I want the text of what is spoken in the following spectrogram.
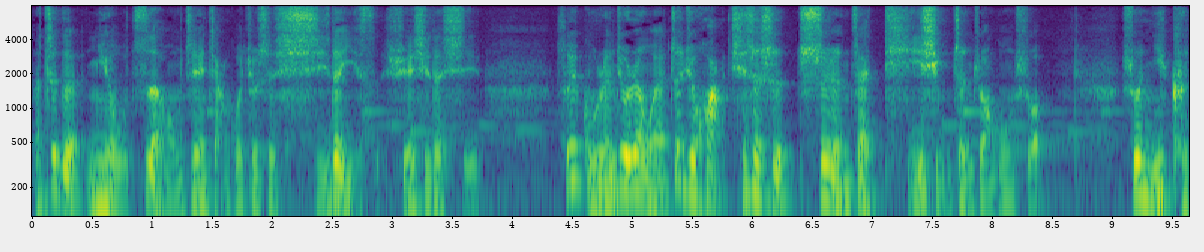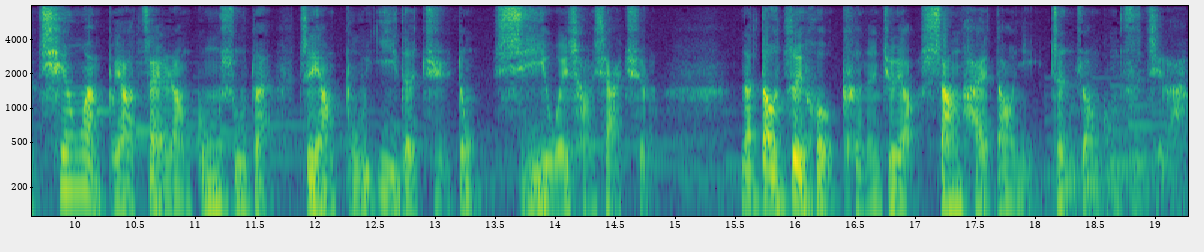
那这个“纽”字啊，我们之前讲过，就是习的意思，学习的习。所以古人就认为这句话其实是诗人在提醒郑庄公说。说你可千万不要再让公叔段这样不义的举动习以为常下去了，那到最后可能就要伤害到你郑庄公自己了。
